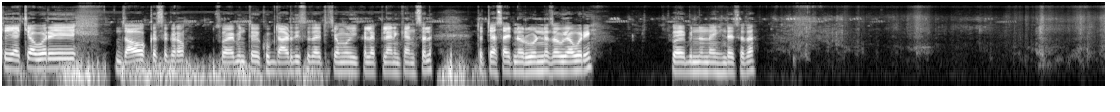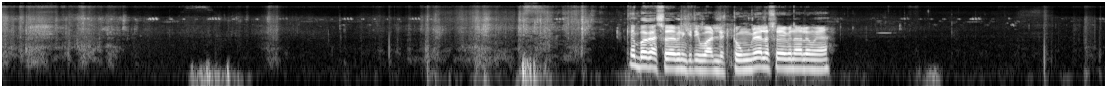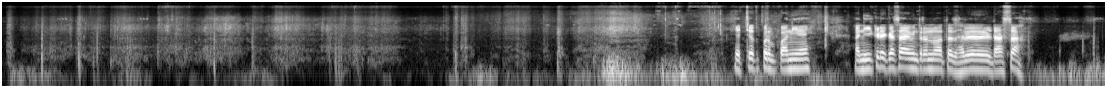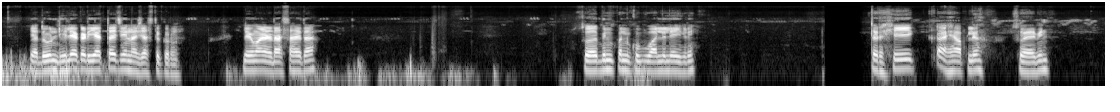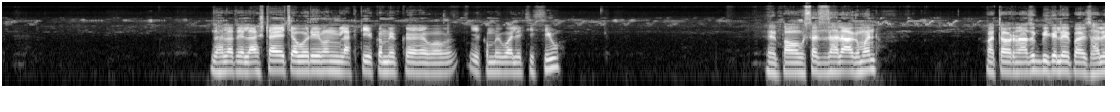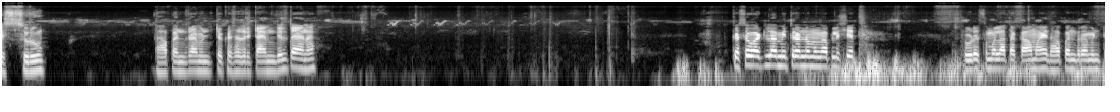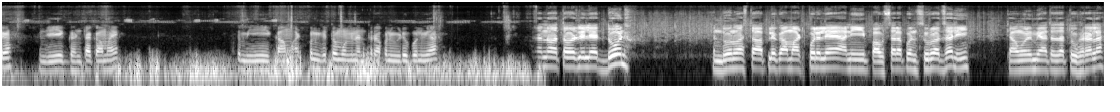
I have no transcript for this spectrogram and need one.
तर याच्यावर जावं कसं करावं? सोयाबीन तर खूप दाट दिसत आहे. त्याच्यामुळे इकडला प्लॅन कॅन्सल तर त्या साईडनं रोडनं जाऊ यावर सोयाबीननं नाही हिंडायचं आता. ते बघा सोयाबीन किती वाढले. टोंगळ्याला सोयाबीन आलं मग याच्यात पण पाणी आहे. आणि इकडे कसं आहे मित्रांनो आता झालेला डासा. या दोन ढिल्याकडे येताच ना जास्त करून. लय माझ्या डासा आहेत आता. सोयाबीन पण खूप वाढलेलं आहे इकडे. तर हे एक आहे आपलं सोयाबीन. झाला ते लास्ट आहे याच्यावर मग लागते एकमेक एकमेकवाल्याची सीव पावसाचं झालं आगमन. वातावरण अजून बी गेलं आहे झालं सुरू. दहा पंधरा मिनटं कसा तरी टाईम दिलता आहे ना कसं वाटलं मित्रांनो मग आपलं शेत? थोडंसं मला आता काम आहे दहा पंधरा मिनटं म्हणजे एक घंटा काम आहे. तर मी काम आटपून घेतो मग नंतर आपण व्हिडिओ बनवूया. मित्रांनो आता वाजलेले आहेत दोन. दोन वाजता आपलं काम आटपवलेलं आहे आणि पावसाला पण सुरुवात झाली. त्यामुळे मी आता जातो घराला.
